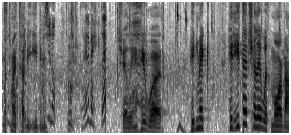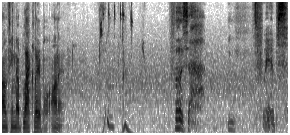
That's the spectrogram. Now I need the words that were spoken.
What's my tubby eating? Chili. He would. He'd make. He'd eat that chili with more Valentina Black Label on it. fuzza. Mm, Thrips.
